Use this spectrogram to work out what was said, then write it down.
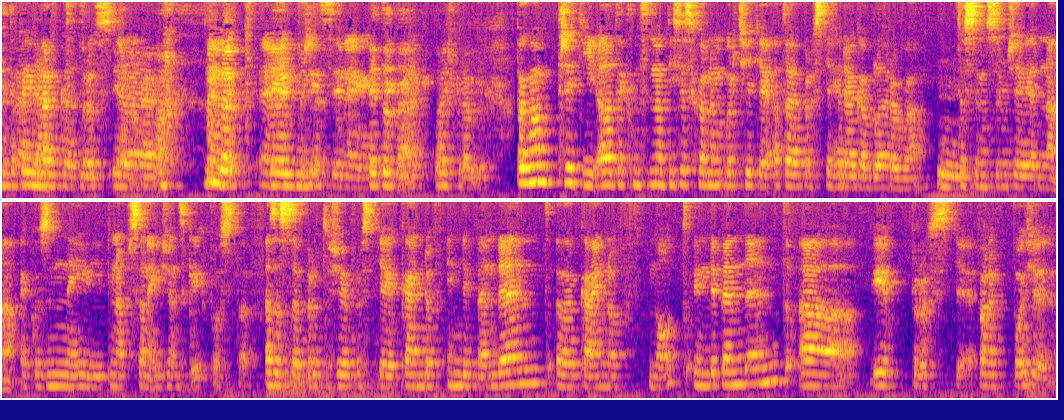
Je takový tý- prostě, Jo, no. jo, Je to. Je tak, máš pravdu. Pak mám třetí, ale tak na té se shodneme určitě a to je prostě Heda Gablerová. Mm. To si myslím, že je jedna jako z nejlíp napsaných ženských postav. A zase, protože je prostě kind of independent, uh, kind of not independent a je prostě, pane bože,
